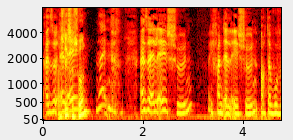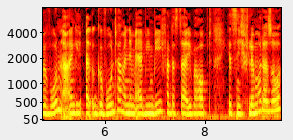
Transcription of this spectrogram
Also Verstehst LA, du schon? Nein. Also LA ist schön. Ich fand LA schön, auch da, wo wir wohnen, eigentlich äh, gewohnt haben in dem Airbnb. Ich fand das da überhaupt jetzt nicht schlimm oder so.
